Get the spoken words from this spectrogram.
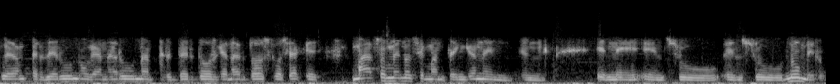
puedan perder uno, ganar una, perder dos, ganar dos, o sea que más o menos se mantengan en, en, eh, su, en su número.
